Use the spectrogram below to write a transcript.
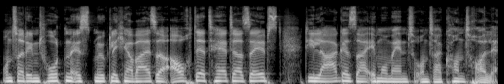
Unter den Toten ist möglicherweise auch der Täter selbst. Die Lage sei im Moment unter Kontrolle.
